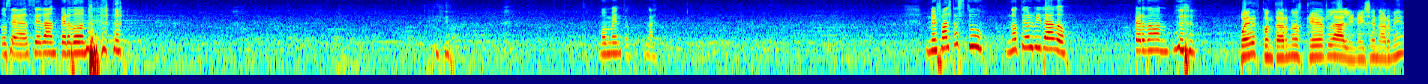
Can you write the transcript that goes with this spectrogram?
o sea, se dan, perdón. Momento. Me faltas tú. No te he olvidado. Perdón. ¿Puedes contarnos qué es la Alienation Army?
